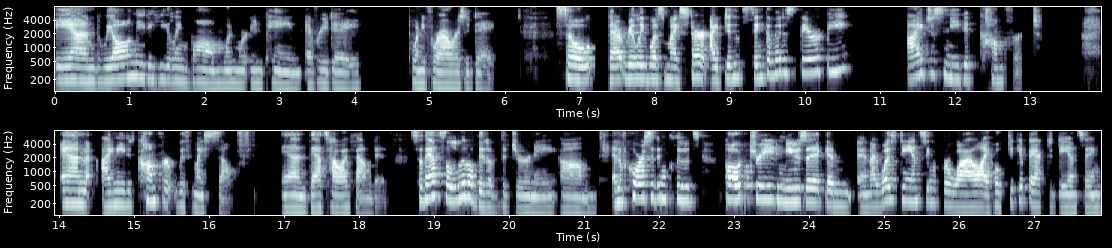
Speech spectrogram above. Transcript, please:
And we all need a healing balm when we're in pain every day, 24 hours a day. So that really was my start. I didn't think of it as therapy. I just needed comfort. And I needed comfort with myself. And that's how I found it. So that's a little bit of the journey. Um, and of course, it includes poetry, music, and, and I was dancing for a while. I hope to get back to dancing,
